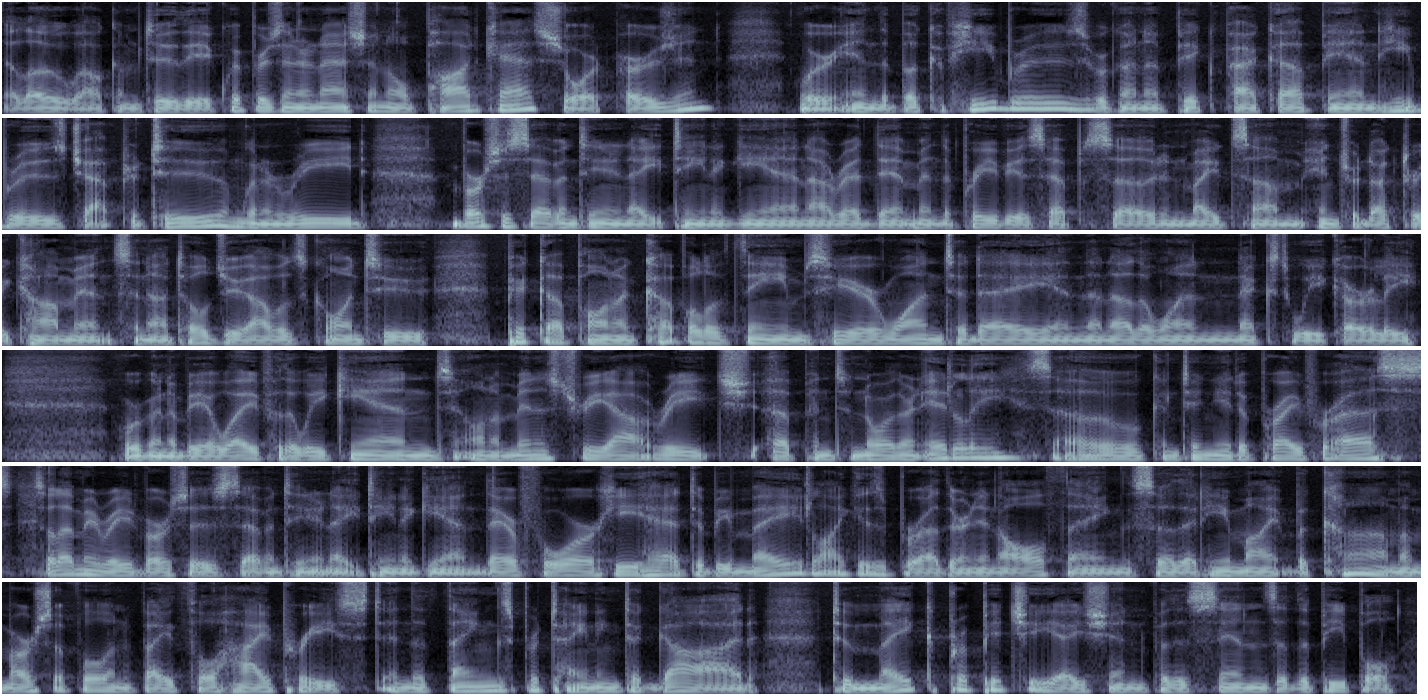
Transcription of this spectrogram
Hello, welcome to the Equippers International podcast, short version. We're in the book of Hebrews. We're going to pick back up in Hebrews chapter 2. I'm going to read verses 17 and 18 again. I read them in the previous episode and made some introductory comments. And I told you I was going to pick up on a couple of themes here, one today and another one next week early. We're going to be away for the weekend on a ministry outreach up into northern Italy. So continue to pray for us. So let me read verses 17 and 18 again. Therefore, he had to be made like his brethren in all things, so that he might become a merciful and faithful high priest in the things pertaining to God to make propitiation for the sins of the people.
